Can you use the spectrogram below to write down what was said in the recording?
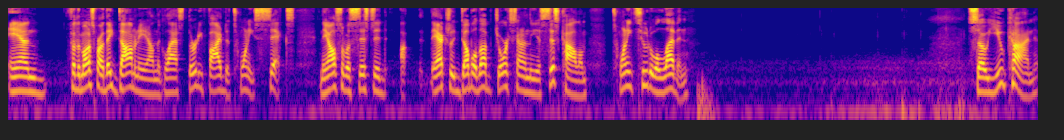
and for the most part, they dominated on the glass, 35 to 26. And they also assisted. Uh, they actually doubled up Georgetown in the assist column, 22 to 11. So UConn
